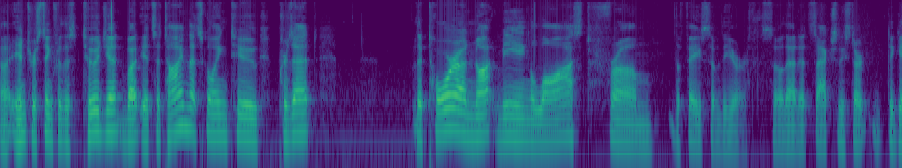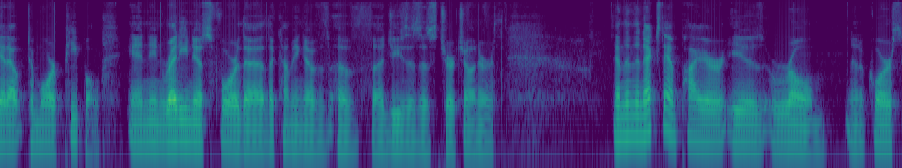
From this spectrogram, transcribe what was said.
uh, interesting for the Septuagint, but it's a time that's going to present the Torah not being lost from the face of the earth, so that it's actually start to get out to more people and in readiness for the, the coming of, of uh, Jesus' church on earth. And then the next empire is Rome. And of course,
